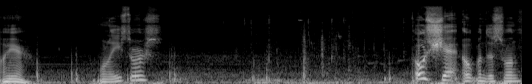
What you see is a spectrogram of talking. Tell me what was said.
Oh, here. One of these doors? Oh shit, open this one.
